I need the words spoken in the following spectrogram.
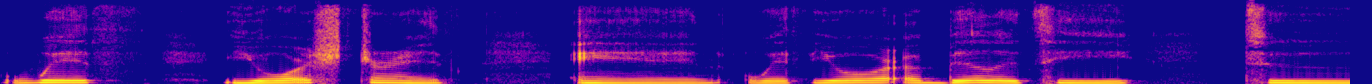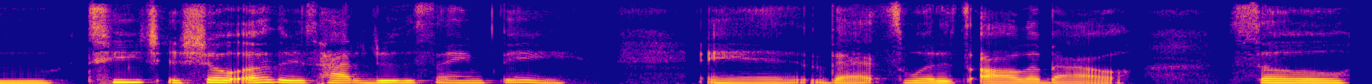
with your strength and with your ability to teach and show others how to do the same thing. And that's what it's all about. So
